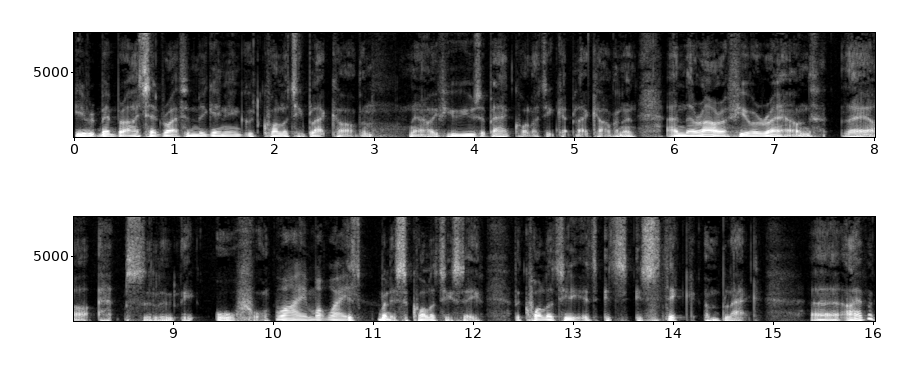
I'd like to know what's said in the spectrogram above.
you remember I said right from the beginning good quality black carbon. Now, if you use a bad quality black carbon, and, and there are a few around, they are absolutely awful. Why? In what way? It's, well, it's the quality, Steve. The quality, it's, it's, it's thick and black. Uh, I have a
